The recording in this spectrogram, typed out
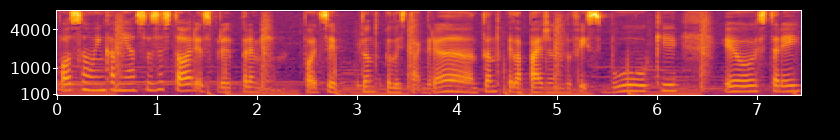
possam encaminhar suas histórias para mim. Pode ser tanto pelo Instagram, tanto pela página do Facebook. Eu estarei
